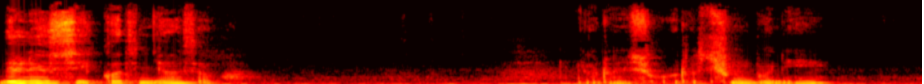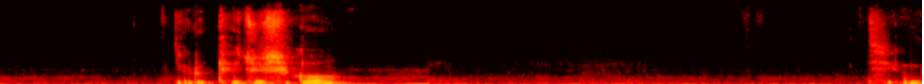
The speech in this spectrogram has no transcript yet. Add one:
늘릴 수 있거든요. 그래서 이런 식으로 충분히 이렇게 해주시고 지금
